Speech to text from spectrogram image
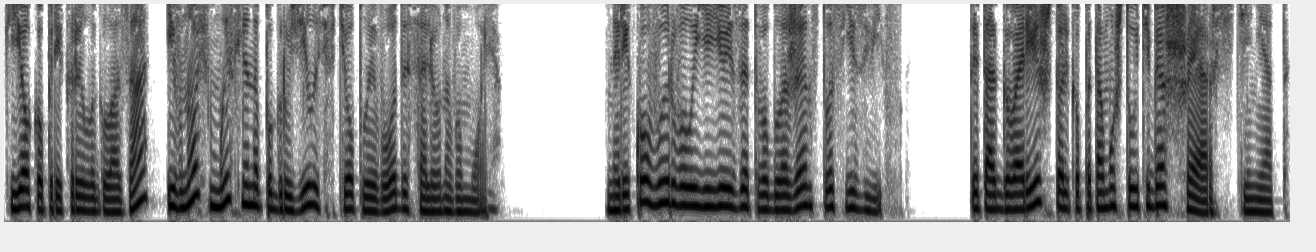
Кьёко прикрыла глаза и вновь мысленно погрузилась в теплые воды соленого моря. Нарико вырвала ее из этого блаженства, съязвив. Ты так говоришь только потому, что у тебя шерсти нет.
